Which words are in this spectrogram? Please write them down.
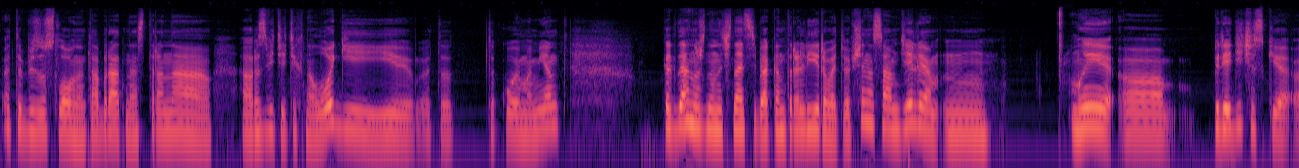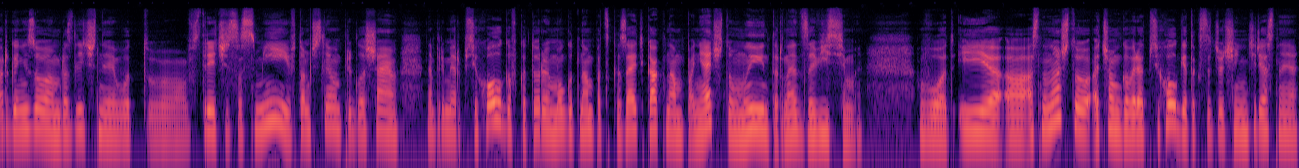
это безусловно, это обратная сторона а, развития технологий, и это такой момент, когда нужно начинать себя контролировать. Вообще, на самом деле, мы а, периодически организовываем различные вот э, встречи со СМИ, и в том числе мы приглашаем, например, психологов, которые могут нам подсказать, как нам понять, что мы интернет-зависимы. Вот. И э, основное, что, о чем говорят психологи, это, кстати, очень интересная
